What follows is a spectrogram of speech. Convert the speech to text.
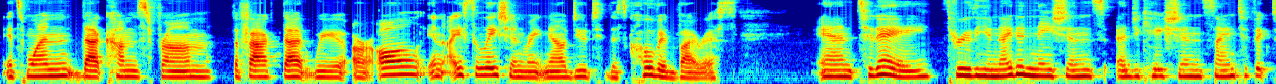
It's one that comes from the fact that we are all in isolation right now due to this COVID virus. And today, through the United Nations Education, Scientific,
